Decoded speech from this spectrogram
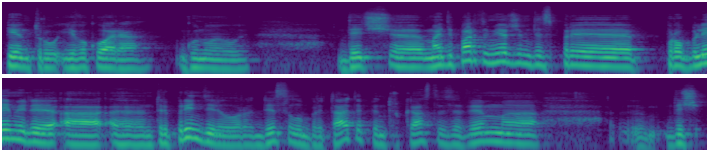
pentru evacuarea gunoiului. Deci, mai departe mergem despre problemele a întreprinderilor de salubritate, pentru că astăzi avem, deci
